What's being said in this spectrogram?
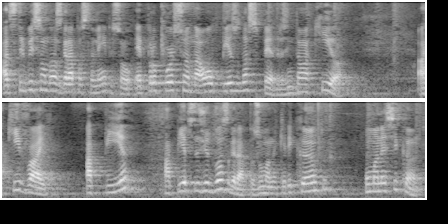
A distribuição das grapas também, pessoal, é proporcional ao peso das pedras. Então aqui, ó, aqui vai a pia. A pia precisa de duas grapas, uma naquele canto, uma nesse canto.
